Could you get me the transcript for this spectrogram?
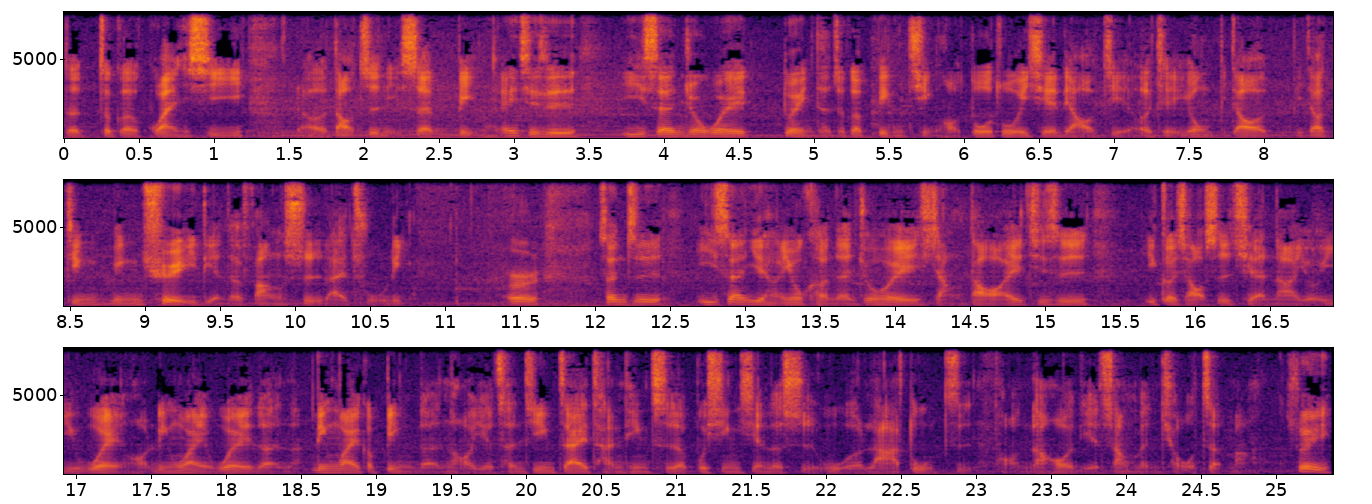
的这个关系，然后导致你生病。诶，其实医生就会对你的这个病情哦多做一些了解，而且用比较比较精明确一点的方式来处理。而甚至医生也很有可能就会想到，诶，其实一个小时前呢，有一位哦，另外一位人，另外一个病人哦，也曾经在餐厅吃了不新鲜的食物而拉肚子哦，然后也上门求诊嘛，所以。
